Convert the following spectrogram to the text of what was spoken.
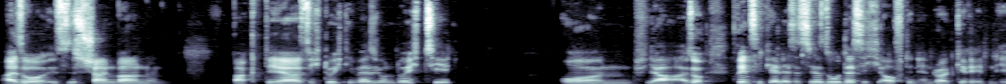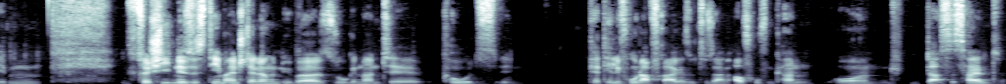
Also es ist scheinbar ein Bug, der sich durch die Version durchzieht. Und ja, also prinzipiell ist es ja so, dass ich auf den Android-Geräten eben verschiedene Systemeinstellungen über sogenannte Codes in, per Telefonabfrage sozusagen aufrufen kann. Und das ist halt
